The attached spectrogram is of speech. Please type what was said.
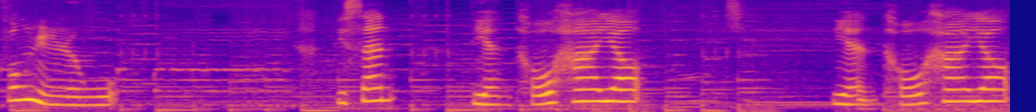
风云人物。第三，点头哈腰。点头哈腰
